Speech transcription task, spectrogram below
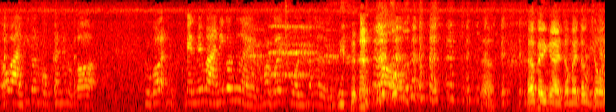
เมื่อวานที่กระทบกันนี่หนูก็หนูก็เมนไม่มานี่ก็เหนื่อยหลวงพ่อหนูก็เลยชนเขาเลยอะแล้วเป็นไงทำไมต้องชน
